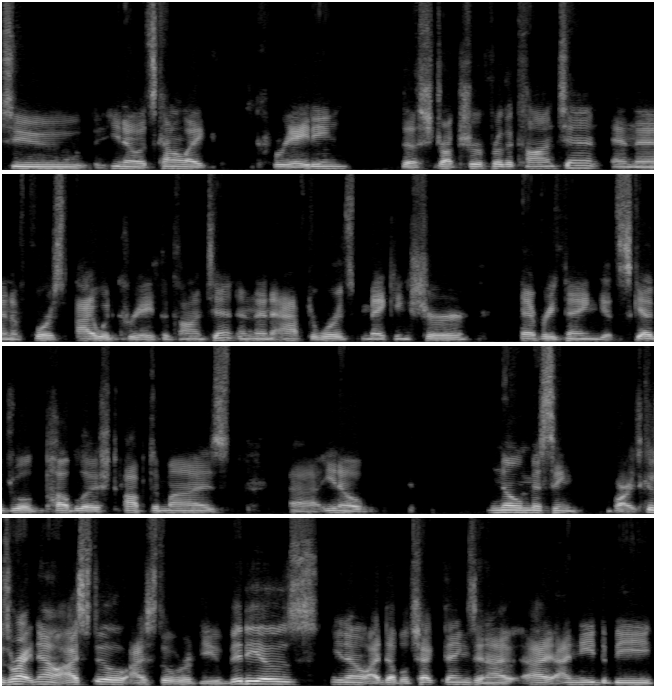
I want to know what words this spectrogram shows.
to you know, it's kind of like creating the structure for the content and then of course i would create the content and then afterwards making sure everything gets scheduled, published, optimized. Uh, you know, no missing parts. Because right now, I still I still review videos. You know, I double check things, and I, I I need to be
